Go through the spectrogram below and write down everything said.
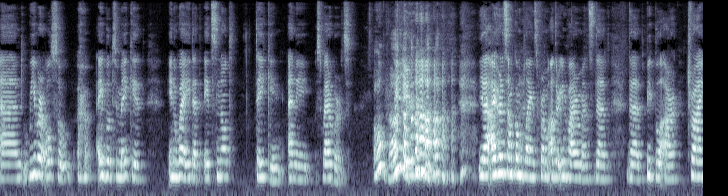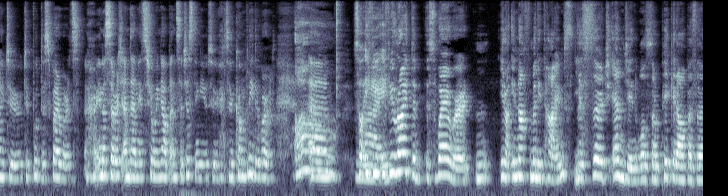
and we were also able to make it in a way that it's not taking any swear words. Oh, really? Yeah, I heard some complaints from other environments that that people are trying to to put the swear words in a search and then it's showing up and suggesting you to to complete the word. Oh, Um, so if you if you write the swear word, mm, you know, enough many times, the search engine will sort of pick it up as a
